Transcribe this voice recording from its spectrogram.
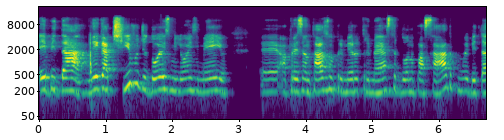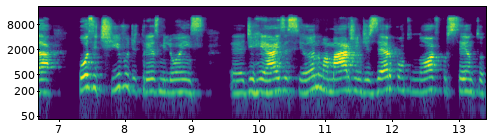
EBITDA negativo de 2 milhões e meio é, apresentados no primeiro trimestre do ano passado, com um EBITDA positivo de 3 milhões é, de reais esse ano, uma margem de 0,9%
